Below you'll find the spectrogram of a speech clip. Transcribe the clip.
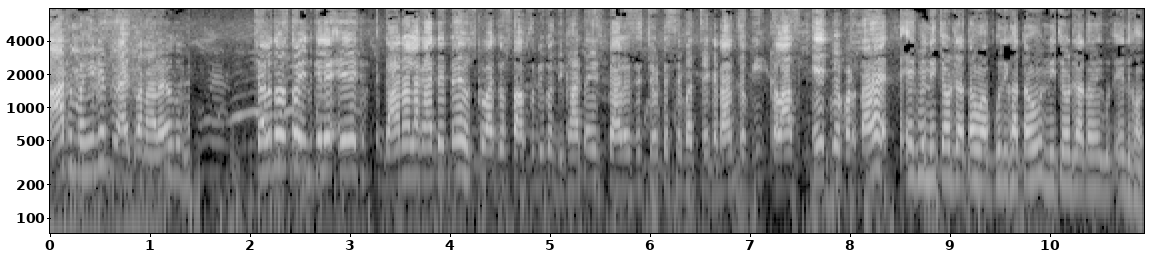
आठ महीने से लाइट बना रहे हो तो चलो दोस्तों, इनके लिए एक गाना लगा देते हैं। उसके बाद दोस्तों, आप सभी को दिखाते हैं इस प्यारे से छोटे से बच्चे का डांस जो कि क्लास एक में पढ़ता है। एक में नीचे उठ जाता हूँ, आपको दिखाता हूँ। नीचे उठ जाता हूँ ये देखो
